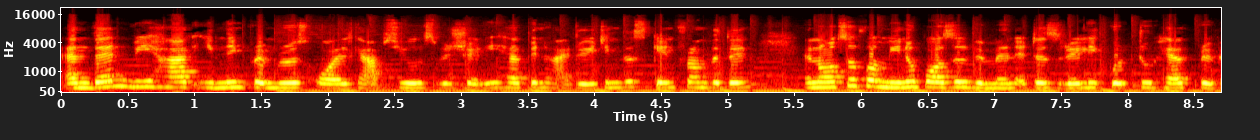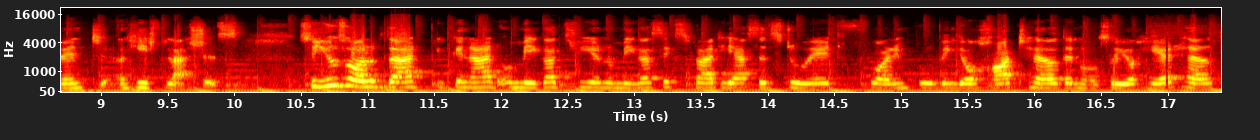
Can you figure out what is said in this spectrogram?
And then we have evening primrose oil capsules which really help in hydrating the skin from within. And also for menopausal women it is really good to help prevent uh, heat flashes so use all of that. You can add omega-3 and omega-6 fatty acids to it for improving your heart health and also your hair health.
